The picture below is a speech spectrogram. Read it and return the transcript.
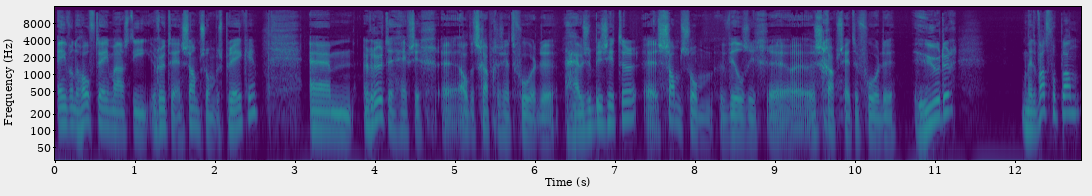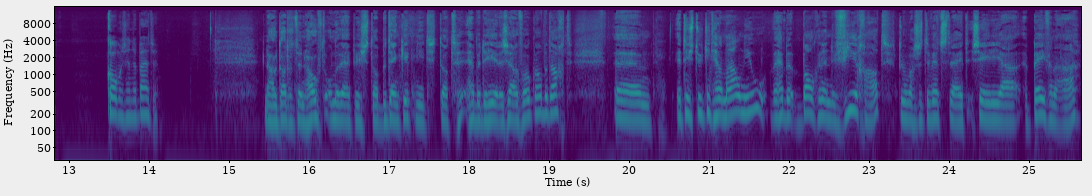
een van de hoofdthema's die Rutte en Samson bespreken. Um, Rutte heeft zich uh, altijd schrap gezet voor de huizenbezitter. Uh, Samson wil zich uh, schrap zetten voor de huurder. Met wat voor plan komen ze naar buiten? Nou, dat het een hoofdonderwerp is, dat bedenk ik niet. Dat hebben de heren zelf ook al bedacht. Uh, het is natuurlijk niet helemaal nieuw. We hebben Balkenende 4 gehad. Toen was het de wedstrijd CDA-PVDA.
